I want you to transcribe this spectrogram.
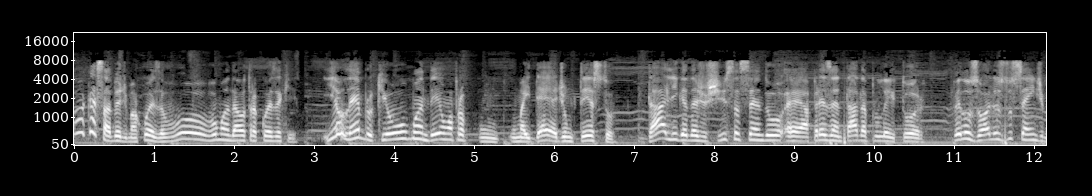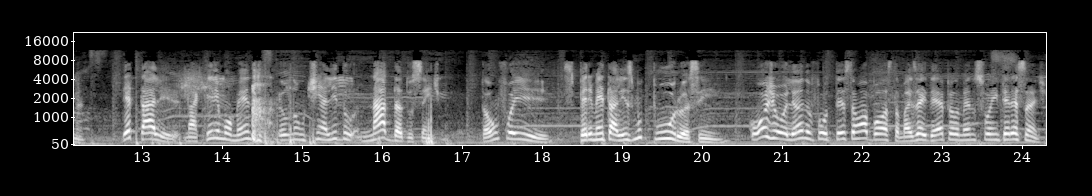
ah, quer saber de uma coisa? Eu Vou, vou mandar outra coisa aqui. E eu lembro que eu mandei uma, um- uma ideia de um texto da Liga da Justiça sendo é, apresentada pro leitor pelos olhos do Sandman. Detalhe, naquele momento eu não tinha lido nada do Sandman. Então foi experimentalismo puro, assim. Hoje olhando, o texto é uma bosta, mas a ideia pelo menos foi interessante.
